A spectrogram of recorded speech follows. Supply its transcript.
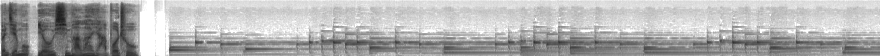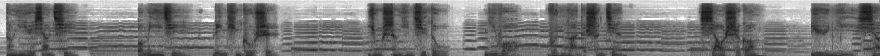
本节目由喜马拉雅播出。当音乐响起，我们一起聆听故事，用声音记录你我温暖的瞬间。小时光，与你相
